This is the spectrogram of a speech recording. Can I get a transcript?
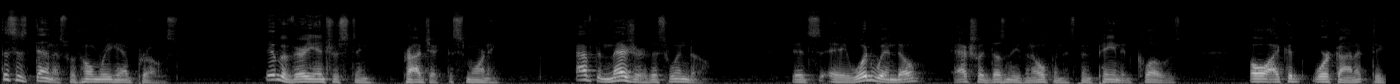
This is Dennis with Home Rehab Pros. We have a very interesting project this morning. I have to measure this window. It's a wood window. Actually, it doesn't even open. It's been painted closed. Oh, I could work on it to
